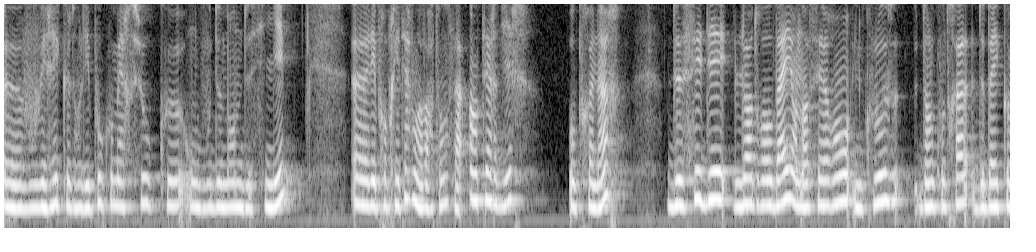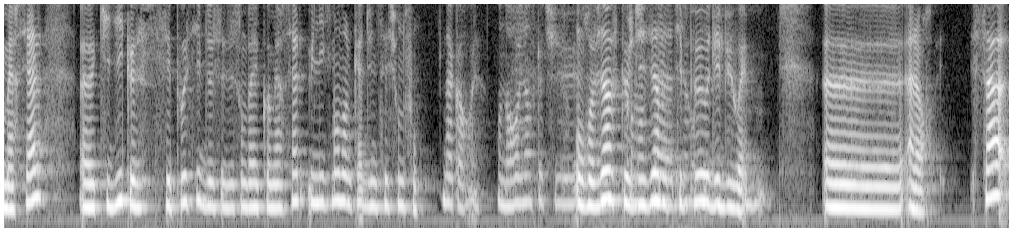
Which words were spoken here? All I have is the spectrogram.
euh, vous verrez que dans les baux commerciaux qu'on vous demande de signer, euh, les propriétaires vont avoir tendance à interdire aux preneurs de céder leur droit au bail en insérant une clause dans le contrat de bail commercial qui dit que c'est possible de céder son bail commercial uniquement dans le cadre d'une cession de fonds. D'accord, oui. On en revient à ce que tu. On revient à ce que je disais un petit peu au début, ouais. Mhm. alors, ça,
